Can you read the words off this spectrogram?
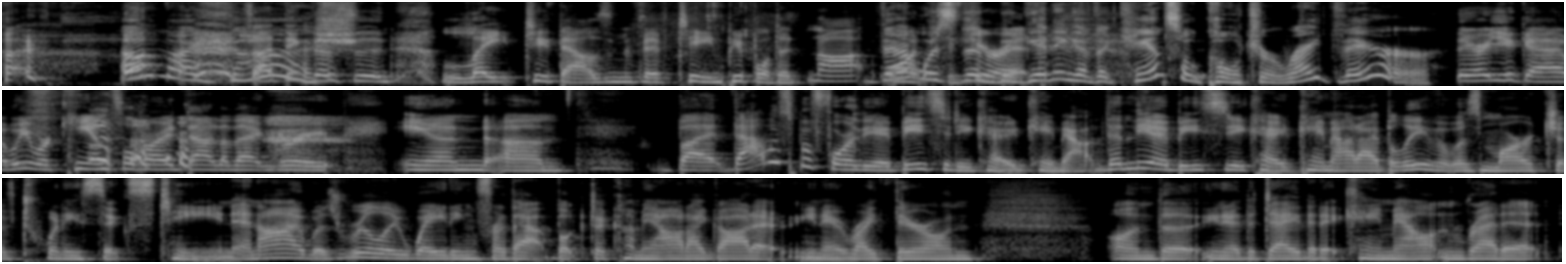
But Oh my gosh! so I think this is in late 2015. People did not. that was the hear it. beginning of the cancel culture right there. There you go. We were canceled right out of that group. And um but that was before the obesity code came out. Then the obesity code came out, I believe it was March of 2016, and I was really waiting for that book to come out. I got it, you know, right there on on the you know the day that it came out and read it.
